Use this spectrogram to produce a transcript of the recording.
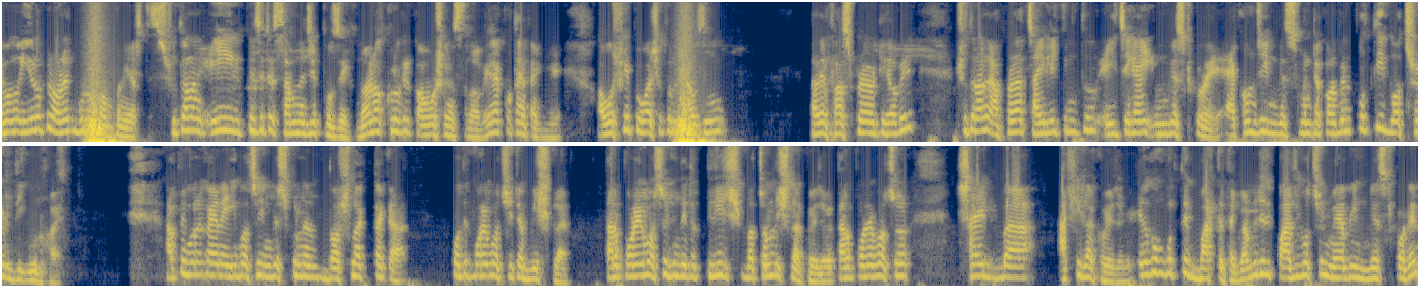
এবং ইউরোপের অনেকগুলো কোম্পানি আসতেছে সুতরাং এই রিপ্রেজেন্টের সামনে যে প্রজেক্ট নয় লক্ষ লোকের কর্মসংস্থান হবে, এরা কোথায় থাকবে? অবশ্যই প্রবাসী পল্লী হাউজিং তাদের ফার্স্ট প্রায়োরিটি হবে। সুতরাং আপনারা চাইলে কিন্তু এই জায়গায় ইনভেস্ট করে এখন যে ইনভেস্টমেন্টটা করবেন, প্রতি বছর দ্বিগুণ হয়। আপনি মনে করেন এই বছর ইনভেস্ট করলেন দশ লাখ টাকা প্রতি পরের বছর এটা বিশ লাখ। তারপরের বছর কিন্তু এটা তিরিশ বা চল্লিশ লাখ হয়ে যাবে। তারপরের বছর ষাট বা আশি লাখ হয়ে যাবে। এরকম করতে বাড়তে থাকবে। আপনি যদি পাঁচ বছর মেয়াদি ইনভেস্ট করেন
